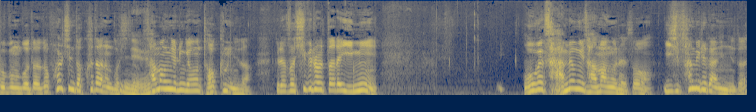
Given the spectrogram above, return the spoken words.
부분보다도 훨씬 더 크다는 것이죠. 네. 사망률인 경우는 더 큽니다. 그래서 11월 달에 이미 504명이 사망을 해서 23일간입니다.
